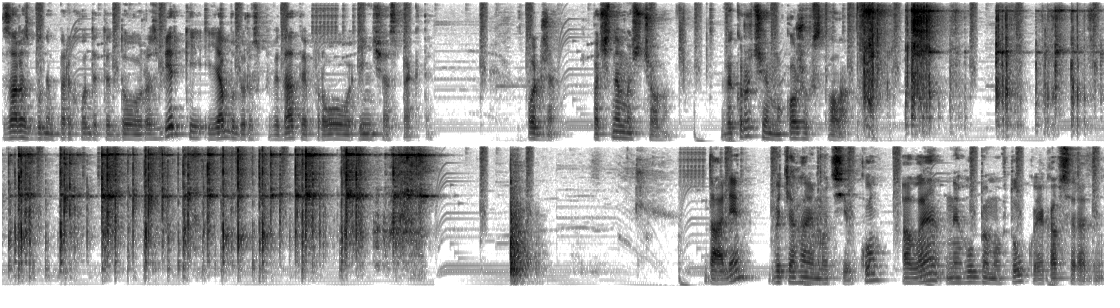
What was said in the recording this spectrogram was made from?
Зараз будемо переходити до розбірки, і я буду розповідати про інші аспекти. Отже, почнемо з чого? Викручуємо кожух ствола. Далі витягаємо цівку, але не губимо втулку, яка всередині.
